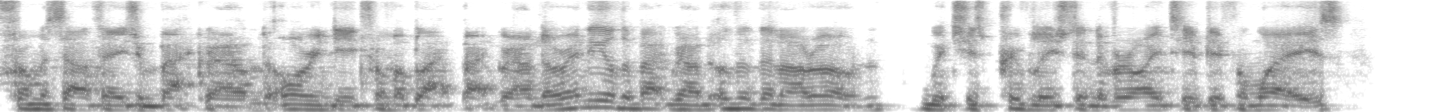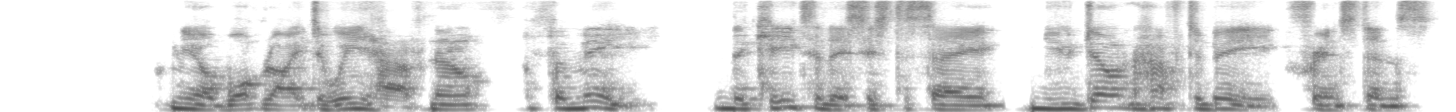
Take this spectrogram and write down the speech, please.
from a South Asian background, or indeed from a black background, or any other background other than our own, which is privileged in a variety of different ways, you know, what right do we have? Now, for me, the key to this is to say you don't have to be, for instance,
